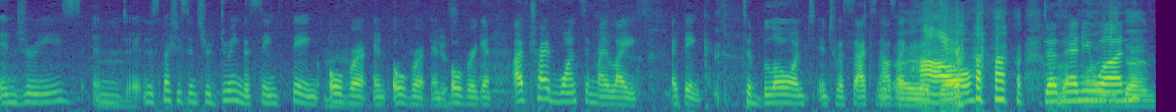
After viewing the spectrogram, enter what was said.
injuries and, Mm. and especially since you're doing the same thing over and over and over again. I've tried once in my life, I think, to blow on into a sax and I was like, Uh, how does how- how is it anyone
